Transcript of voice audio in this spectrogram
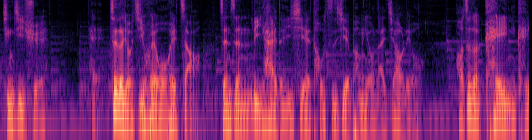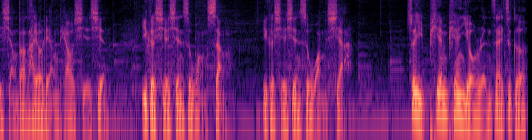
经济学。嘿，这个有机会我会找真正厉害的一些投资界朋友来交流。好，这个 K 你可以想到它有两条斜线，一个斜线是往上，一个斜线是往下。所以偏偏有人在这个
